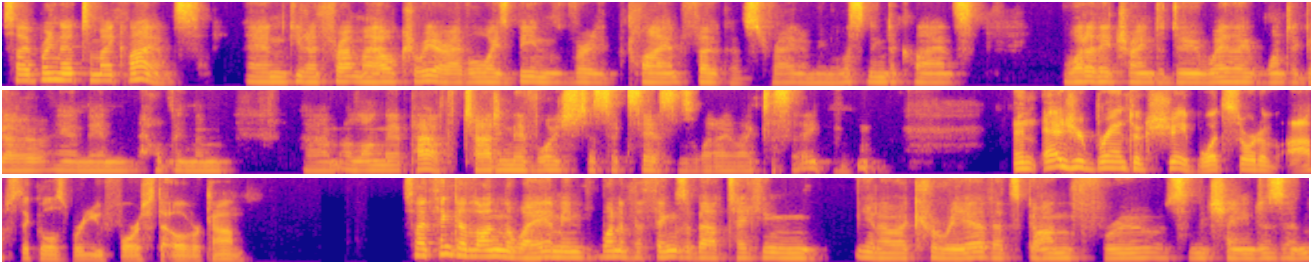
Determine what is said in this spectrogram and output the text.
So i bring that to my clients. And you know throughout my whole career i've always been very client focused right? I mean listening to clients what are they trying to do where they want to go and then helping them um, along that path charting their voyage to success is what i like to say And as your brand took shape, what sort of obstacles were you forced to overcome? So I think along the way, I mean, one of the things about taking, you know, a career that's gone through some changes and,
